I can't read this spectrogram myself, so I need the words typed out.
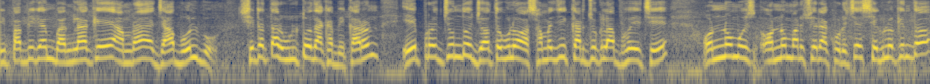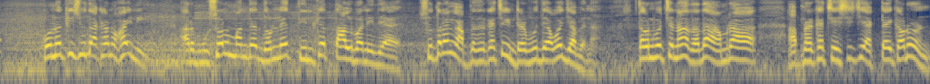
রিপাবলিকান বাংলাকে আমরা যা বলব, সেটা তার উল্টো দেখাবে। কারণ এ পর্যন্ত যতগুলো অসামাজিক কার্যকলাপ হয়েছে, অন্য অন্য মানুষেরা করেছে, সেগুলো কিন্তু কোনো কিছু দেখানো হয়নি। আর মুসলমানদের ধরলে তিলকে তাল বানিয়ে দেয়। সুতরাং আপনাদের কাছে ইন্টারভিউ দেওয়া যাবে না। তখন বলছে, না, দাদা, আমরা আপনার কাছে এসেছি একটাই কারণ।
